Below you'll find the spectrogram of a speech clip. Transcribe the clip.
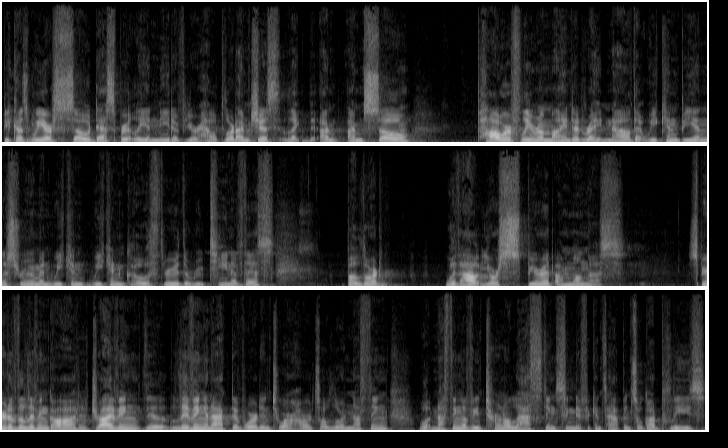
because we are so desperately in need of your help, Lord, I'm just like, I'm, I'm so powerfully reminded right now that we can be in this room and we can, we can go through the routine of this. But Lord, without your spirit among us, Spirit of the living God, driving the living and active word into our hearts. Oh Lord, nothing, what, nothing of eternal lasting significance happens. So God, please,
